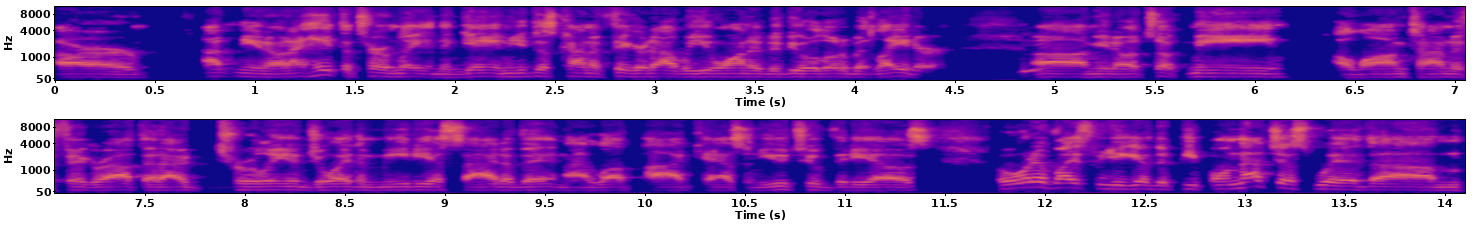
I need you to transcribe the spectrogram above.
are you know, and I hate the term late in the game. You just kind of figured out what you wanted to do a little bit later. Mm-hmm. Um, you know, it took me a long time to figure out that I truly enjoy the media side of it, and I love podcasts and YouTube videos. But what advice would you give to people, not just with um,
